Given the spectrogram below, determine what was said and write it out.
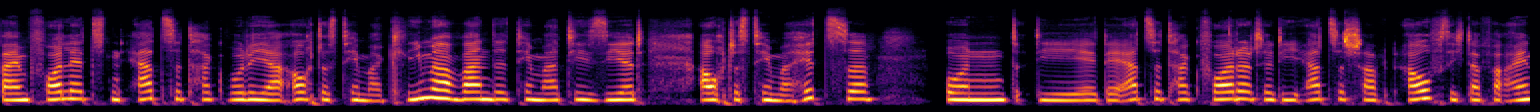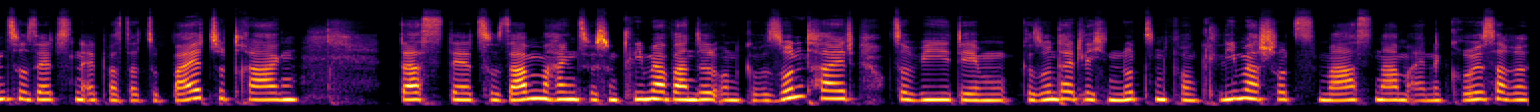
Beim vorletzten Ärztetag wurde ja auch das Thema Klimawandel thematisiert, auch das Thema Hitze. Und die, der Ärztetag forderte die Ärzteschaft auf, sich dafür einzusetzen, etwas dazu beizutragen, dass der Zusammenhang zwischen Klimawandel und Gesundheit sowie dem gesundheitlichen Nutzen von Klimaschutzmaßnahmen eine größere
